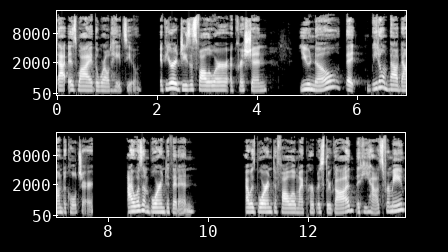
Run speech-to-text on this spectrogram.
That is why the world hates you. If you're a Jesus follower, a Christian, you know that we don't bow down to culture. I wasn't born to fit in. I was born to follow my purpose through God that He has for me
